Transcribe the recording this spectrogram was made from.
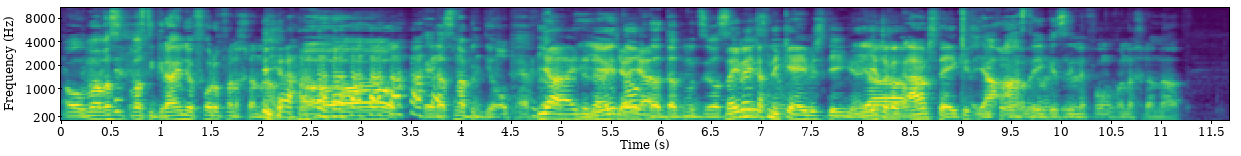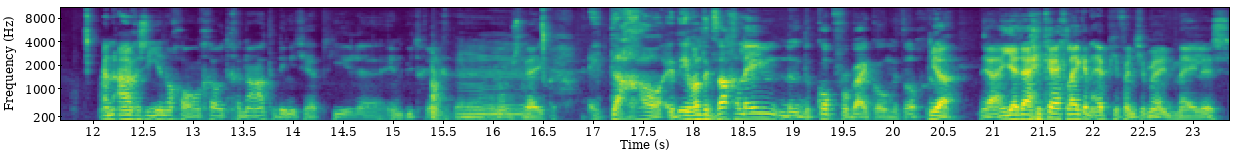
Oh, maar was, was die grinder vorm van een granaat? Ja. Oh, oké, dat snap ik, die ophef. Ja, inderdaad, Je weet ja. Dat, dat moet ze wel Maar je weet toch van die gamers dingen? je hebt toch ook aanstekers? in Ja, aanstekers in de vorm van een granaat. En aangezien je nogal een groot granatendingetje hebt hier eh, in Utrecht eh, en Mm. omstreken. Ik dacht al, want ik zag alleen de, de kop voorbij komen, toch? Ja, ja en jij, jij krijgt gelijk een appje van Jermaine, Melis.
